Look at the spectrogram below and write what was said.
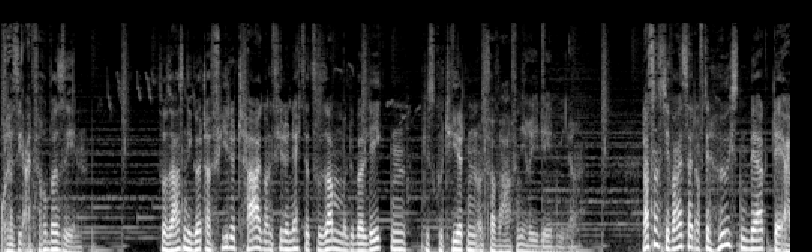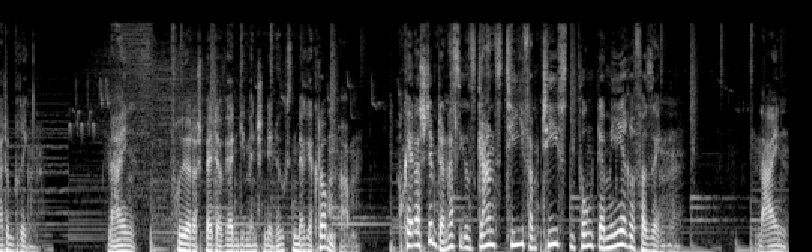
oder sie einfach übersehen. So saßen die Götter viele Tage und viele Nächte zusammen und überlegten, diskutierten und verwarfen ihre Ideen wieder. Lass uns die Weisheit auf den höchsten Berg der Erde bringen. Nein, früher oder später werden die Menschen den höchsten Berg erklommen haben. Okay, das stimmt, dann lass sie uns ganz tief am tiefsten Punkt der Meere versenken. Nein,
